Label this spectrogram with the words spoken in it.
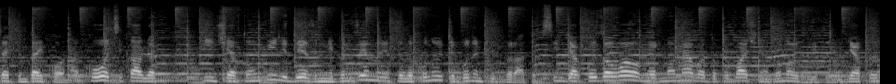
це Hyundai Kona. Кого цікавлять інші автомобілі, дизельні, бензинові, телефонуйте, будемо підбирати. Всім дякую за увагу, мирного неба, до побачення, до нових відео. Дякую.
